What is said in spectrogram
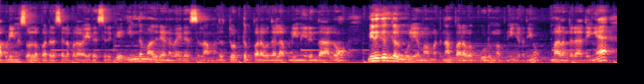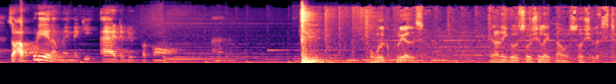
அப்படின்னு சொல்லப்படுற சில பல வைரஸ் இருக்குது இந்த மாதிரியான வைரஸ் எல்லாம் வந்து தொட்டு பரவுதல் அப்படின்னு இருந்தாலும் மிருகங்கள் மூலியமாக மட்டும்தான் பரவக்கூடும் அப்படிங்கிறதையும் மறந்துடாதீங்க. ஸோ அப்படியே நம்ம இன்னைக்கு ஆட்டிடியூட் பக்கம். உங்களுக்கு புரியாது சார் ஏன்னா நீங்கள் ஒரு சோஷியலைட் நான் ஒரு சோஷியலிஸ்ட்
